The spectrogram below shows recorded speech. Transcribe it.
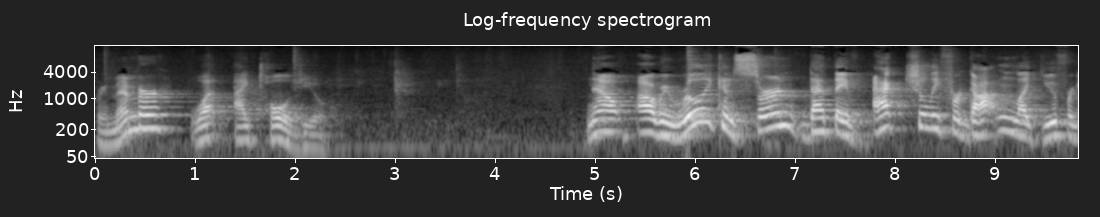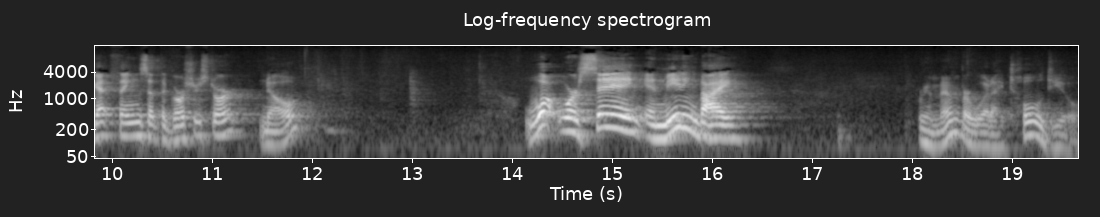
Remember what I told you. Now, are we really concerned that they've actually forgotten like you forget things at the grocery store? No. What we're saying and meaning by remember what I told you.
